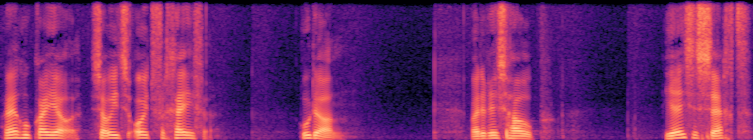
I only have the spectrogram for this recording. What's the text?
Hoe kan je zoiets ooit vergeven? Hoe dan? Maar er is hoop. Jezus zegt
